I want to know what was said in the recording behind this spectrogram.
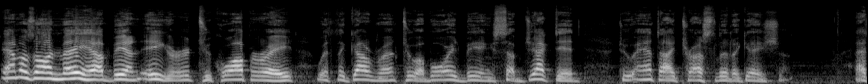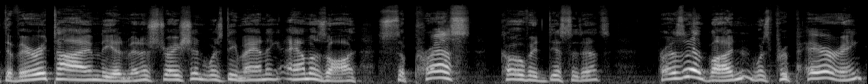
Amazon may have been eager to cooperate with the government to avoid being subjected to antitrust litigation. At the very time the administration was demanding Amazon suppress COVID dissidents President Biden was preparing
